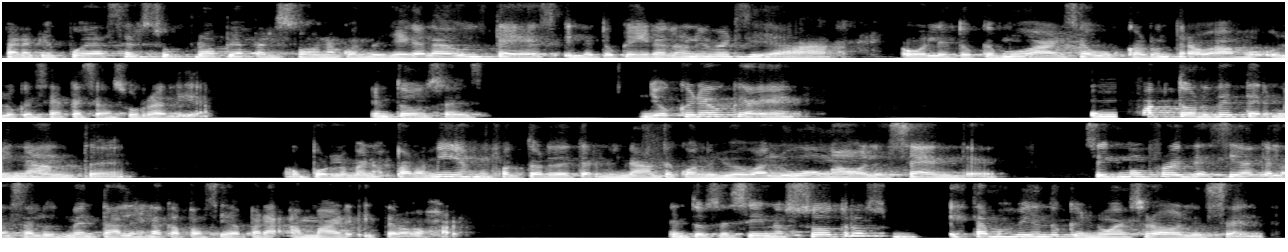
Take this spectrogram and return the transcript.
para que pueda ser su propia persona cuando llegue a la adultez y le toque ir a la universidad o le toque mudarse a buscar un trabajo o lo que sea que sea su realidad. Entonces, yo creo que un factor determinante, o por lo menos para mí es un factor determinante cuando yo evalúo a un adolescente, Sigmund Freud decía que la salud mental es la capacidad para amar y trabajar. Entonces, si nosotros estamos viendo que nuestro adolescente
